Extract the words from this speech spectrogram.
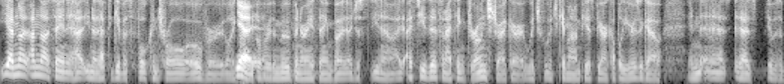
Yeah, I'm not. I'm not saying it. Ha- you know, they have to give us full control over like yeah, over yeah. the movement or anything. But I just you know, I, I, see this and I think Drone Striker, which which came out on PSVR a couple years ago, and, and it has it was a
